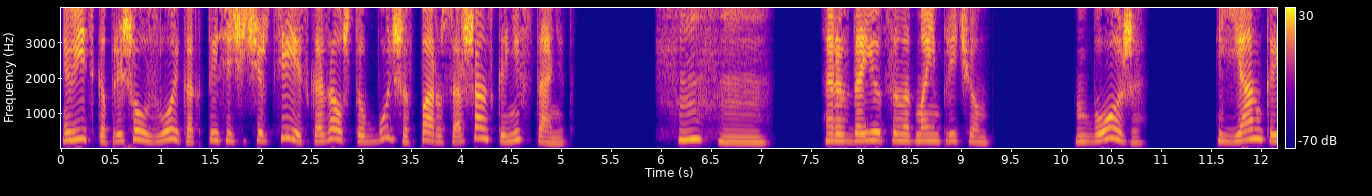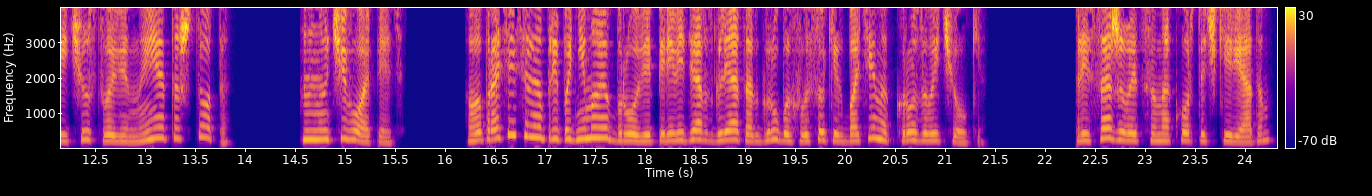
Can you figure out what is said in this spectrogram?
Витька пришел злой, как тысячи чертей, и сказал, что больше в пару с Аршанской не встанет. «Хм-хм», — раздается над моим плечом. «Боже, Янка и чувство вины — это что-то. Ну чего опять? Вопросительно приподнимаю брови, переведя взгляд от грубых высоких ботинок к розовой челке. Присаживается на корточки рядом,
